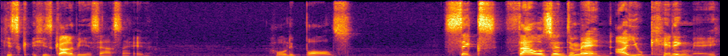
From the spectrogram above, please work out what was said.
He's he's got to be assassinated. Holy balls. 6,000 men. Are you kidding me?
